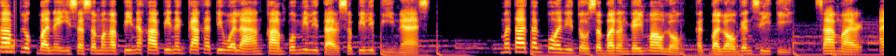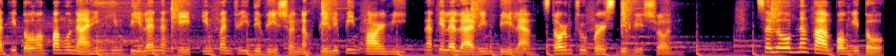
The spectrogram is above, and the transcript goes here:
Camp Lukban ay isa sa mga pinaka-pinagkakatiwalaang kampo militar sa Pilipinas. Matatagpuan ito sa Barangay Maulong, Catbalogan City, Samar, at ito ang pangunahing himpilan ng 8th Infantry Division ng Philippine Army, na kilala rin bilang Stormtroopers Division. Sa loob ng kampong ito,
